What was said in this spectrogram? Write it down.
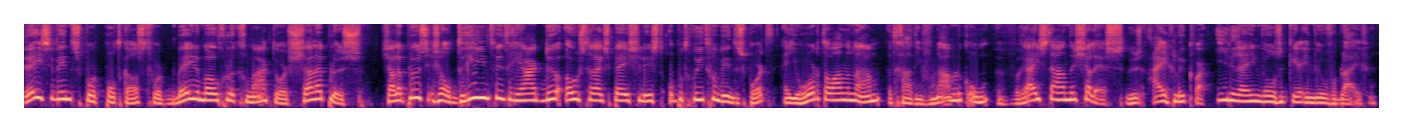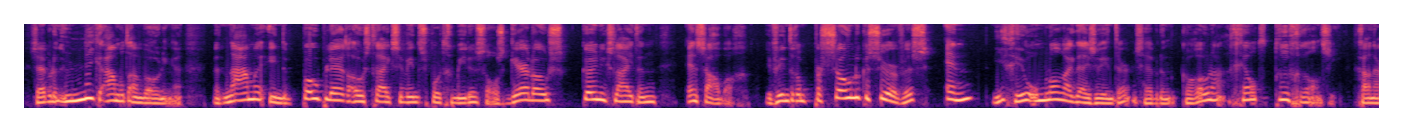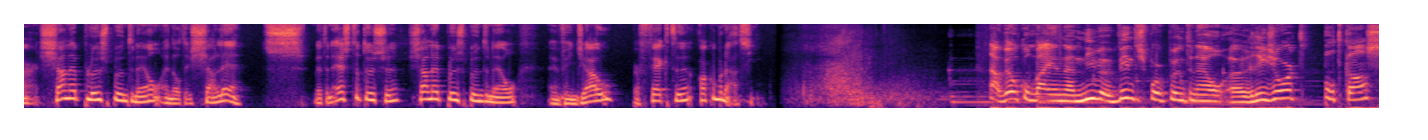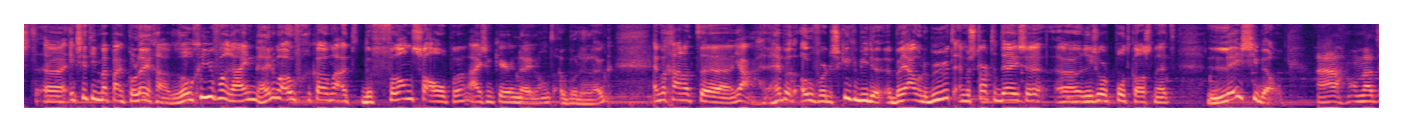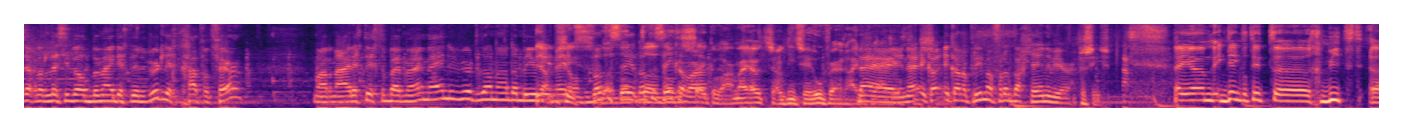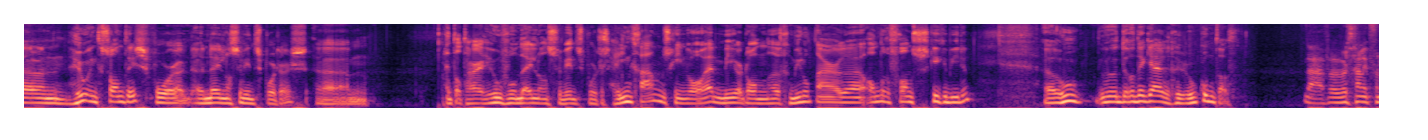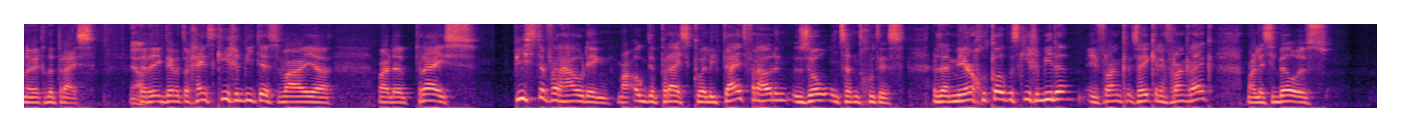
Deze wintersportpodcast wordt mede mogelijk gemaakt door Chalet Plus. Chalet Plus is al 23 jaar de Oostenrijk specialist op het gebied van wintersport. En je hoort het al aan de naam, het gaat hier voornamelijk om vrijstaande chalets. Dus eigenlijk waar iedereen wel eens een keer in wil verblijven. Ze hebben een uniek aanbod aan woningen. Met name in de populaire Oostenrijkse wintersportgebieden zoals Gerloos, Koningsleiten en Saalbach. Je vindt er een persoonlijke service en, niet geheel onbelangrijk deze winter, ze hebben een corona geld teruggarantie. Ga naar chaletplus.nl en dat is chalet met een S ertussen, chaletplus.nl en vind jouw perfecte accommodatie. Nou, welkom bij een uh, nieuwe Wintersport.nl uh, Resort podcast. Uh, ik zit hier met mijn collega Rogier van Rijn, helemaal overgekomen uit de Franse Alpen. Hij is een keer in Nederland, ook wel leuk. En we gaan het ja, hebben over de skigebieden bij jou in de buurt. En we starten deze Resort podcast met Lecibel. Ah, om nou te zeggen dat Lecibel bij mij dicht in de buurt ligt, gaat wat ver. Maar nou, hij ligt dichter bij mij, in de buurt dan, dan bij jullie in Nederland. Dat, is, dat, dat, is zeker waar. zeker waar. Maar het is ook niet zo heel ver rijden. Nee, nee ik, kan, ik kan er prima voor een dagje heen en weer. Precies. Hey, um, ik denk dat dit uh, gebied um, heel interessant is voor uh, Nederlandse wintersporters. Um, en dat daar heel veel Nederlandse wintersporters heen gaan. Misschien wel hè, meer dan uh, gemiddeld naar andere Franse skigebieden. Hoe, wat denk jij? Hoe komt dat? Nou, waarschijnlijk vanwege de prijs. Ja. Ik denk dat er geen skigebied is waar, je, waar de prijs pisteverhouding, maar ook de prijs-kwaliteit verhouding zo ontzettend goed is. Er zijn meer goedkope skigebieden, in Frankrijk, zeker in Frankrijk. Maar Lecibel is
